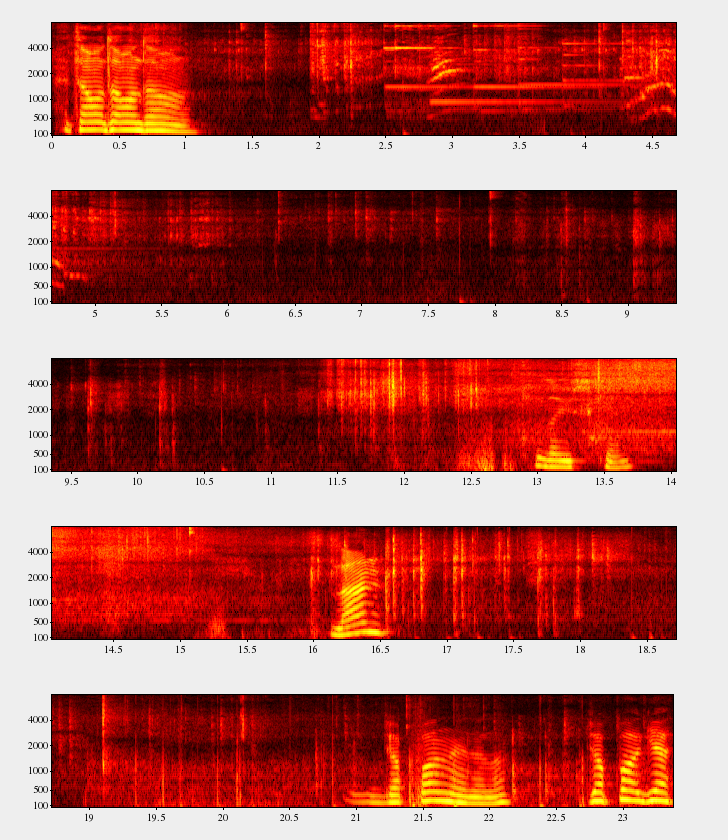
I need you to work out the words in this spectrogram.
He, tamam tamam Şurada üçgen. Lan. Cabbar nerede lan? Cabbar gel.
